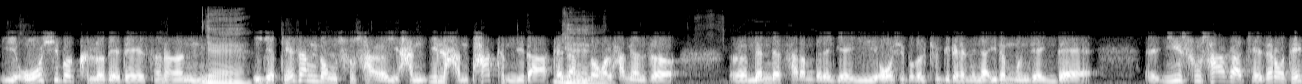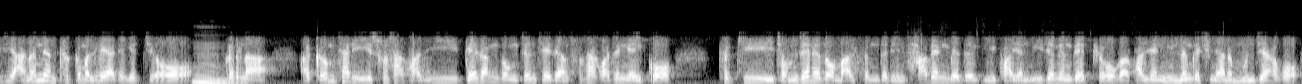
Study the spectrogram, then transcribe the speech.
이 50억 클럽에 대해서는 예. 이게 대장동 수사의 한 일 한 파트입니다. 대장동을 하면서 어, 몇몇 사람들에게 이 50억을 주기로 했느냐 이런 문제인데 에, 이 수사가 제대로 되지 않으면 특검을 해야 되겠죠. 음. 그러나 아, 검찰이 이 수사 과, 이 대장동 전체에 대한 수사 과정에 있고 특히 좀 전에도 말씀드린 400매덕이 과연 이재명 대표가 관련이 있는 것이냐는 문제하고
